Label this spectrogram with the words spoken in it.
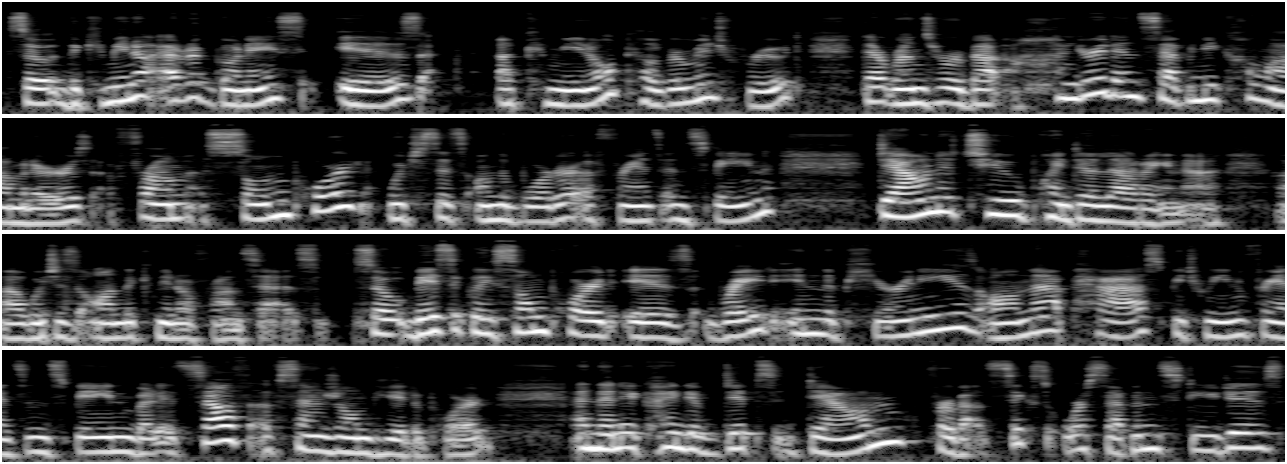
So the Camino Aragones is a communal pilgrimage route that runs for about 170 kilometers from Somport, which sits on the border of France and Spain, down to Puente de la Reina, uh, which is on the Camino Frances. So basically Somport is right in the Pyrenees on that pass between France and Spain, but it's south of Saint-Jean-Pied-de-Port. And then it kind of dips down for about six or seven stages,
